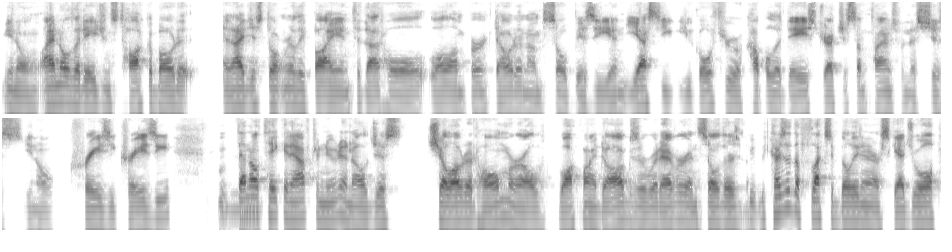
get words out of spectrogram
you know, I know that agents talk about it and I just don't really buy into that whole well I'm burnt out and I'm so busy and yes you, you go through a couple of days stretches sometimes when it's just you know crazy crazy mm-hmm. then I'll take an afternoon and I'll just chill out at home or I'll walk my dogs or whatever and so there's because of the flexibility in our schedule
